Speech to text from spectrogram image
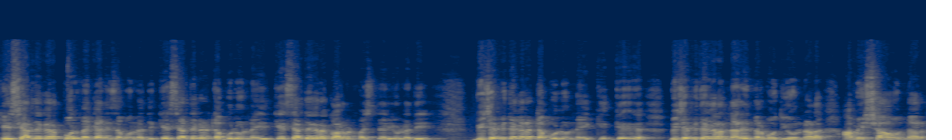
కేసీఆర్ దగ్గర పోల్ మెకానిజం ఉన్నది కేసీఆర్ దగ్గర డబ్బులు ఉన్నాయి కేసీఆర్ దగ్గర గవర్నమెంట్ మషినరీ ఉన్నది బీజేపీ దగ్గర డబ్బులు ఉన్నాయి బీజేపీ దగ్గర నరేంద్ర మోదీ ఉన్నాడు అమిత్ షా ఉన్నారు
